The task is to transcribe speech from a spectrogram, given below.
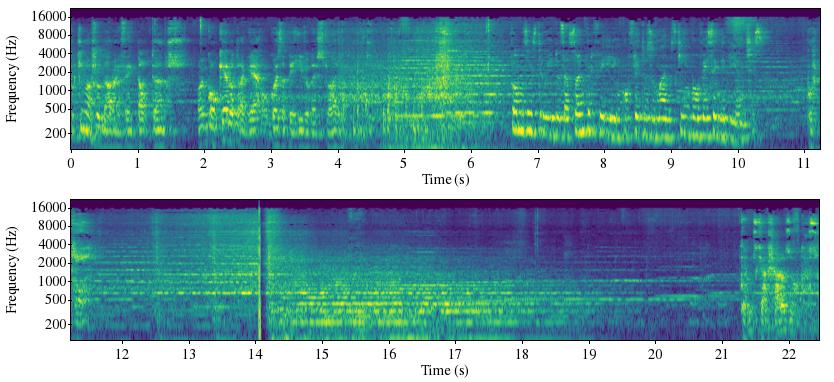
Por que não ajudaram a enfrentar o Thanos? Ou em qualquer outra guerra ou coisa terrível da história? Fomos instruídos a só interferir em conflitos humanos que envolvessem deviantes. Por quem? Temos que achar os outros.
